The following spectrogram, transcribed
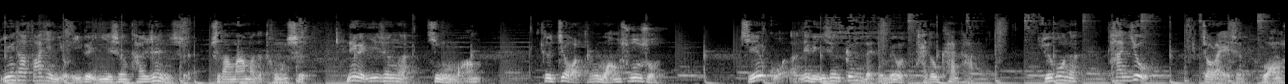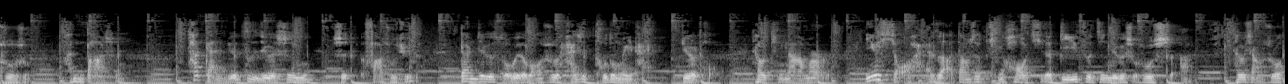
因为他发现有一个医生他认识，是他妈妈的同事。那个医生呢姓王，就叫了他说王叔叔。结果呢，那个医生根本就没有抬头看他。随后呢，他又叫了一声王叔叔，很大声。他感觉自己这个声音是发出去的，但这个所谓的王叔叔还是头都没抬，低着头。他又挺纳闷的，因为小孩子啊，当时挺好奇的，第一次进这个手术室啊，他就想说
